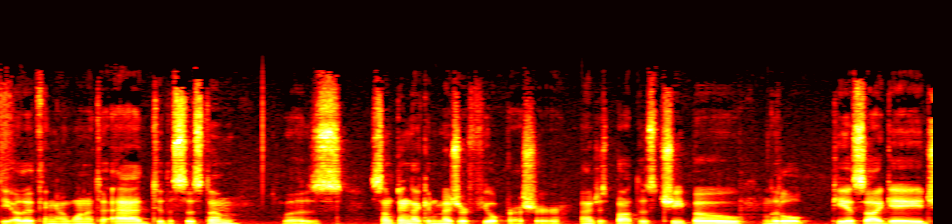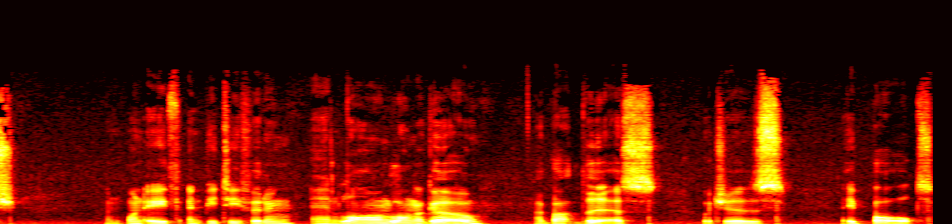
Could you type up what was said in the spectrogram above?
The other thing I wanted to add to the system was something that can measure fuel pressure. I just bought this cheapo little PSI gauge and 1 8 NPT fitting. And long, long ago, I bought this, which is a bolt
